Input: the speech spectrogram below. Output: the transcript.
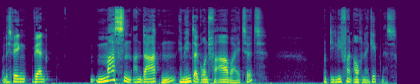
Und deswegen werden Massen an Daten im Hintergrund verarbeitet und die liefern auch ein Ergebnis.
